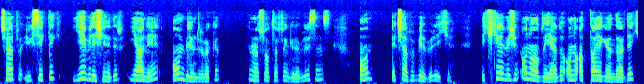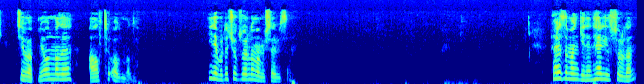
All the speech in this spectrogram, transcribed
Çarpı yükseklik y bileşenidir. Yani 10 birimdir bakın. Hemen sol taraftan görebilirsiniz. 10 e çarpı 1 bölü 2. 2 kere 5'in 10 olduğu yerde onu Atta'ya gönderdik. Cevap ne olmalı? 6 olmalı. Yine burada çok zorlamamışlar bizi. Her zaman gelen, her yıl sorulan,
